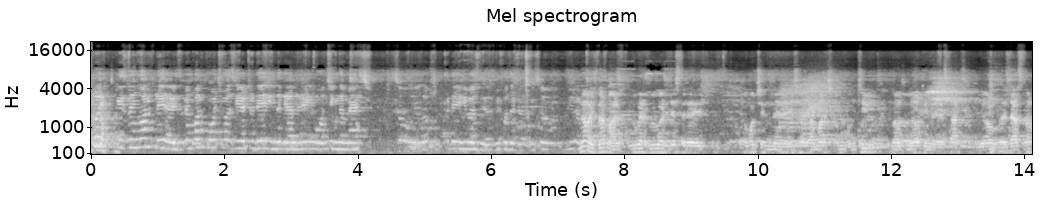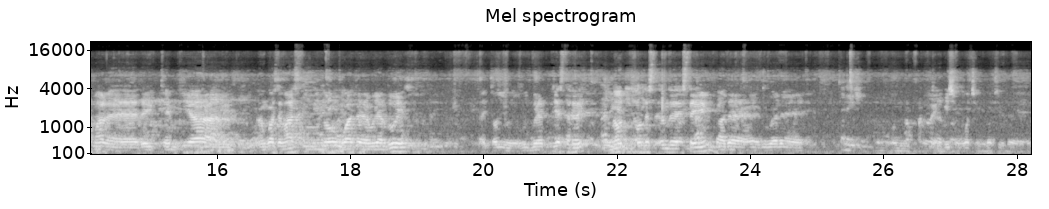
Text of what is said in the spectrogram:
coach, East Bengal player, East Bengal coach was here today in the gallery watching the match. So, today he was here before the derby. So, have No, it's normal. We were, we were yesterday watching Israel match on, on TV, not, not in the stand. You know, uh, that's normal. Uh, they came here and, and watched the match to know what uh, we are doing. I told you, we were yesterday, not on the, on the stadium, but uh, we were uh, on, on television watching, watching the,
